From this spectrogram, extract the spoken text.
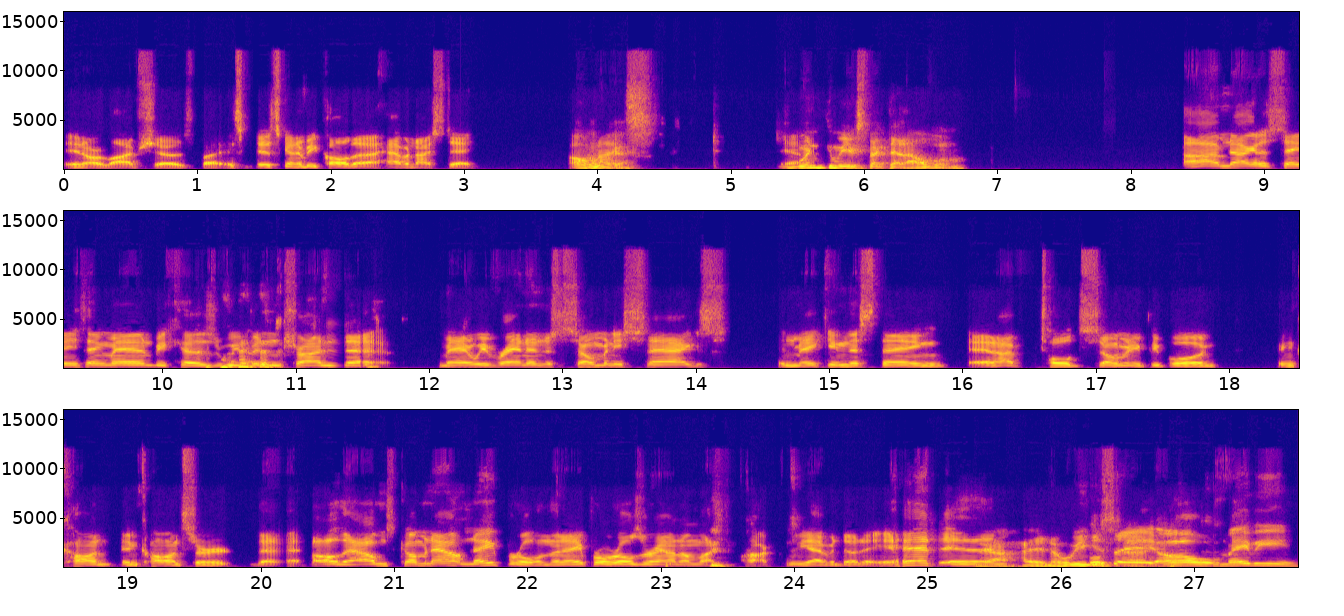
in our live shows, but it's it's going to be called uh, "Have a Nice Day." Oh, Okay. nice. Yeah. When can we expect that album? I'm not going to say anything, man, because we've been trying to. Man, we've ran into so many snags in making this thing, and I've told so many people in in con in concert that oh, the album's coming out in April, and then April rolls around, I'm like, fuck, we haven't done it yet, and Yeah, I know we we'll say, that. oh, well, maybe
